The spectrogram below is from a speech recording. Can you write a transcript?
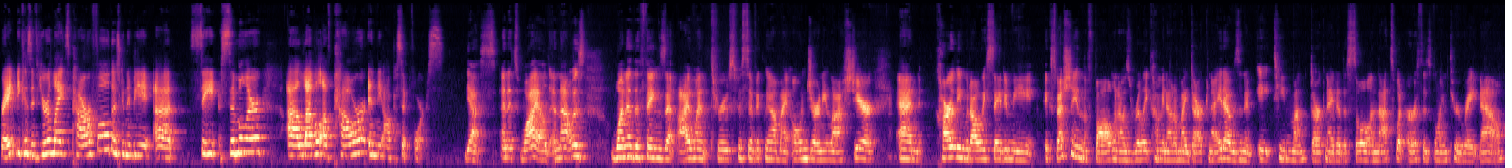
Right? Because if your light's powerful, there's going to be a similar uh, level of power in the opposite force. Yes, and it's wild. And that was one of the things that I went through specifically on my own journey last year. And Carly would always say to me, especially in the fall when I was really coming out of my dark night, I was in an 18 month dark night of the soul. And that's what Earth is going through right now.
